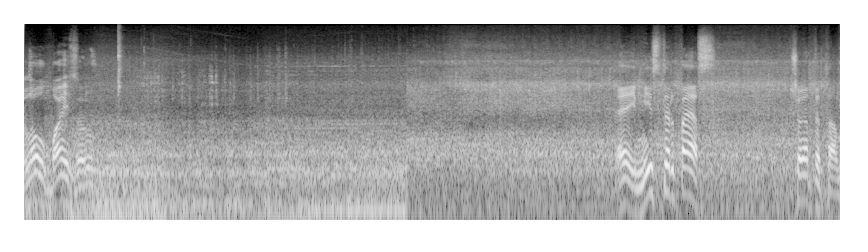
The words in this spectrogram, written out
Hello, Bison. Ей, містер Пес. Що ти там?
